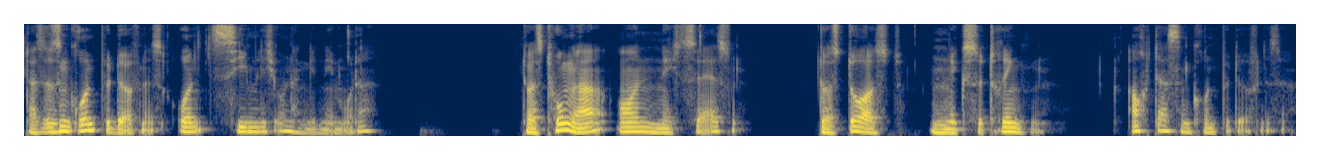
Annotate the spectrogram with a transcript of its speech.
Das ist ein Grundbedürfnis und ziemlich unangenehm, oder? Du hast Hunger und nichts zu essen. Du hast Durst nichts zu trinken. Auch das sind Grundbedürfnisse.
